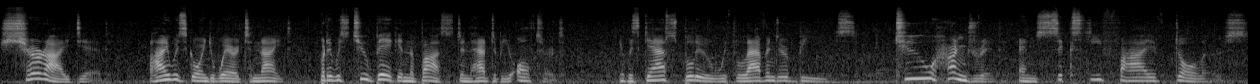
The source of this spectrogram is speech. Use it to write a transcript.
Sure, I did. I was going to wear it tonight, but it was too big in the bust and had to be altered. It was gas blue with lavender beads. $265.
